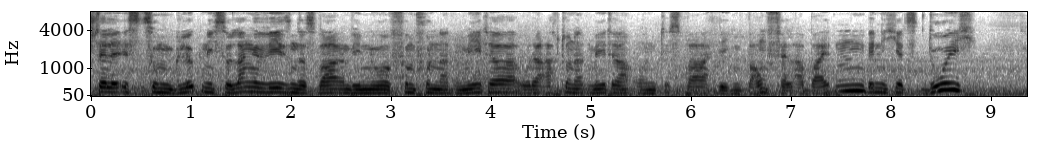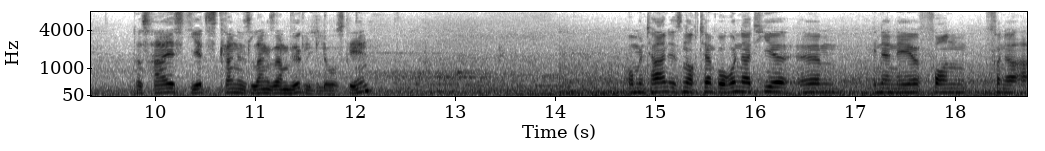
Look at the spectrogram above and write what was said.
Baustelle ist zum Glück nicht so lang gewesen. Das war irgendwie nur 500 Meter oder 800 Meter und es war wegen Baumfellarbeiten. Bin ich jetzt durch. Das heißt, jetzt kann es langsam wirklich losgehen. Momentan ist noch Tempo 100 hier ähm, in der Nähe von, von der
